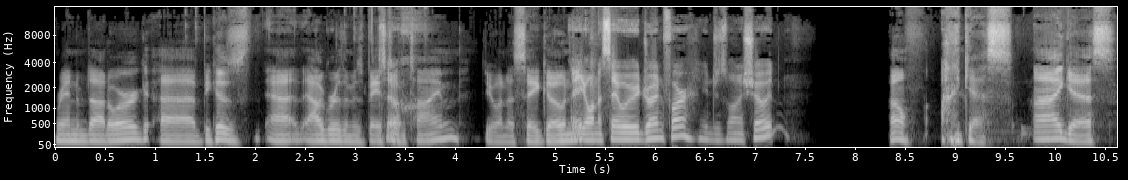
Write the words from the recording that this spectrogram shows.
Random.org. Uh, because uh, the algorithm is based So- on time, do you want to say go, Hey, Nick? you want to say what we're joined for? You just want to show it? oh, I guess. I guess.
